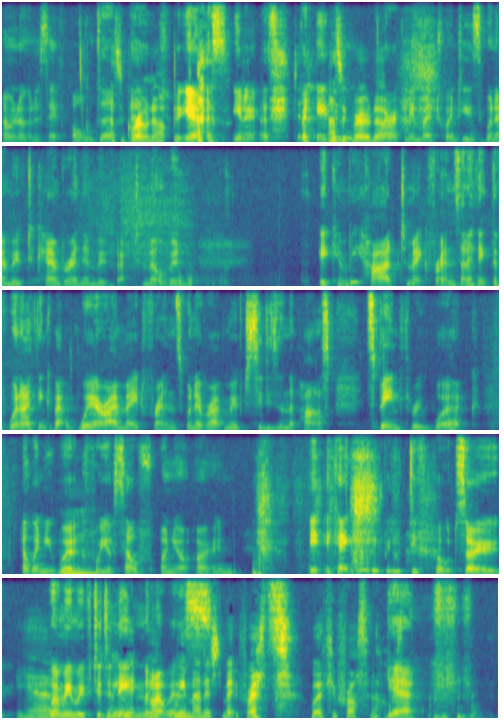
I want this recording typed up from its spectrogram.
I'm not going to say older, As a grown age, up. but yeah, as, you know, as, even, As a grown up. I reckon in my 20s when I moved to Canberra and then moved back to Melbourne, it can be hard to make friends. And I think that when I think about where I made friends whenever I've moved to cities in the past, it's been through work. And when you work Mm. for yourself on your own, it, it can, be pretty difficult. So Yeah. when we moved to Dunedin, we, we, I was we managed to make friends working for ourselves. yeah.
